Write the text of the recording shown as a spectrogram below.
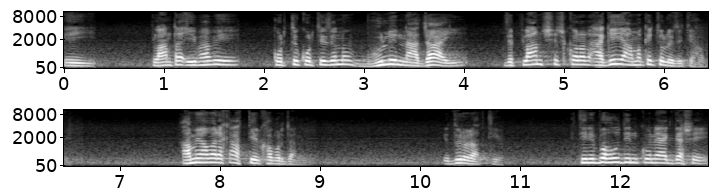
এই প্ল্যানটা এইভাবে করতে করতে যেন ভুলে না যাই যে প্ল্যান শেষ করার আগেই আমাকে চলে যেতে হবে। আমি আমার এক আত্মীয়ের খবর জানি দূরের আত্মীয়। তিনি বহুদিন কোনো এক দেশে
